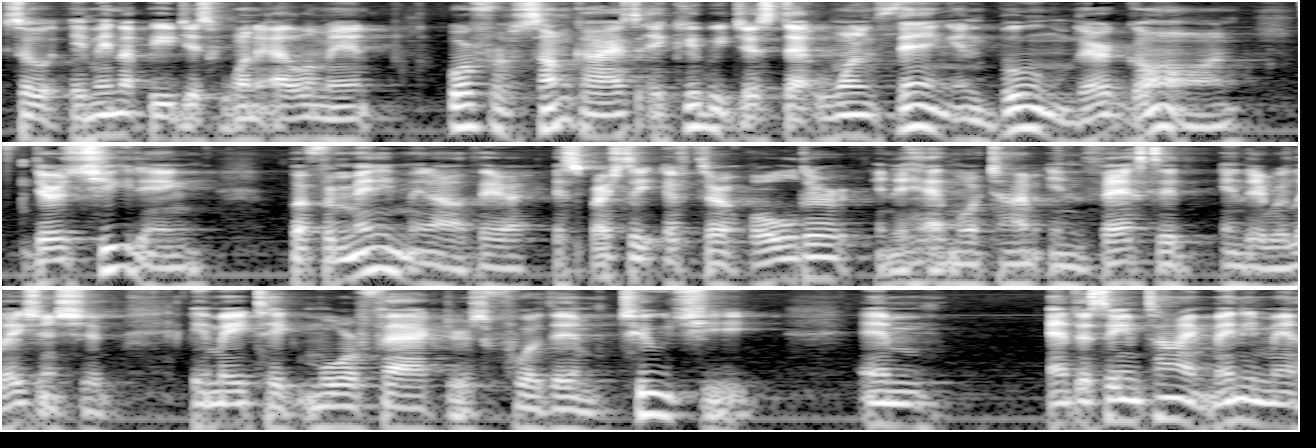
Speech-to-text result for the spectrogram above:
So it may not be just one element, or for some guys, it could be just that one thing and boom, they're gone. They're cheating. But for many men out there, especially if they're older and they have more time invested in their relationship, it may take more factors for them to cheat. And at the same time, many men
